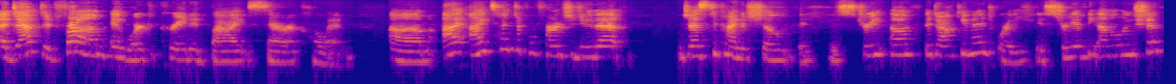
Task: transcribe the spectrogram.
adapted from a work created by Sarah Cohen. Um, I, I tend to prefer to do that just to kind of show the history of the document or the history of the evolution,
